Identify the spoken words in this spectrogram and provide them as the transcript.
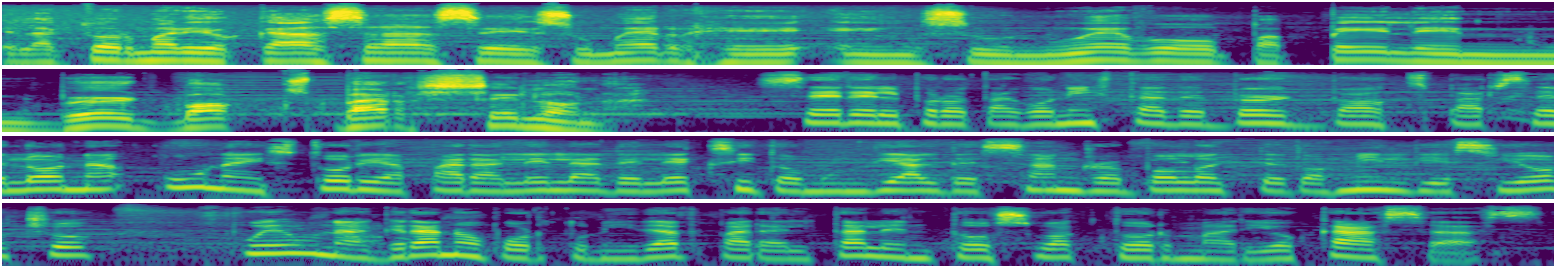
El actor Mario Casas se sumerge en su nuevo papel en Bird Box Barcelona. Ser el protagonista de Bird Box Barcelona, una historia paralela del éxito mundial de Sandra Bullock de 2018, fue una gran oportunidad para el talentoso actor Mario Casas.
